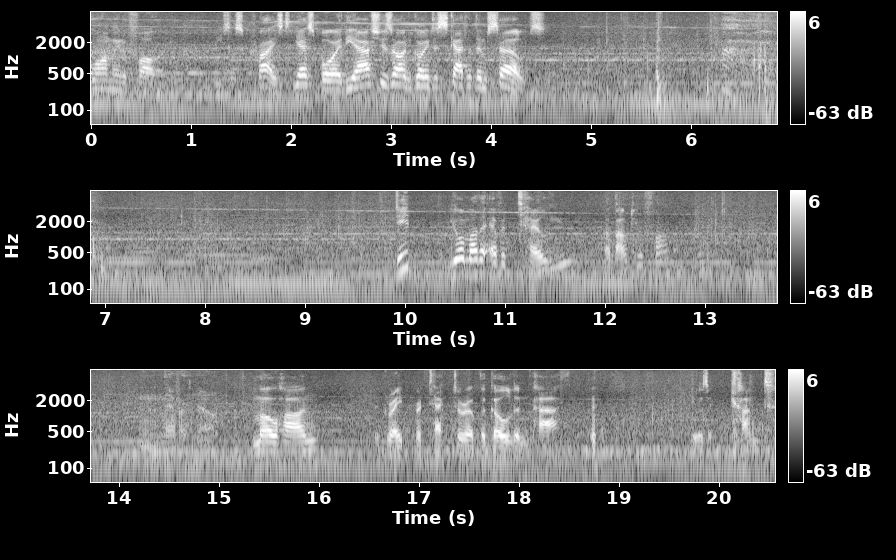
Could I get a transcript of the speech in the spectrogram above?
want me to follow you? Jesus Christ. Yes, boy, the ashes aren't going to scatter themselves. Did your mother ever tell you about your father? Never know. Mohan, the great protector of the Golden Path. he was a cunt.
